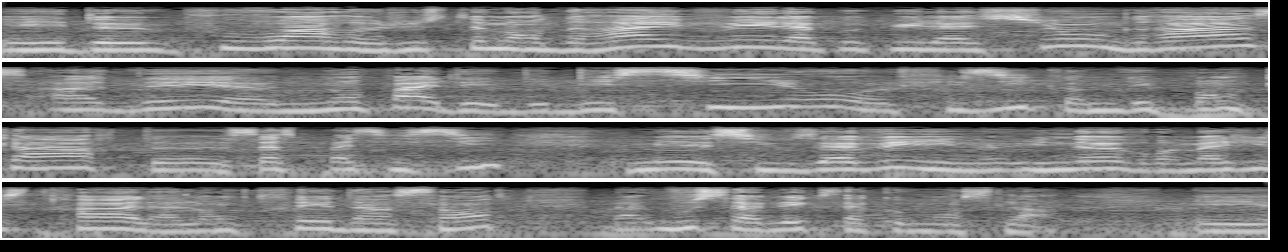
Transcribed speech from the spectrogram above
et de pouvoir justement driver la population grâce à des, non pas des, signaux physiques comme des pancartes, ça se passe ici, mais si vous avez une, œuvre magistrale à l'entrée d'un centre, bah, vous savez que ça commence là. Et,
